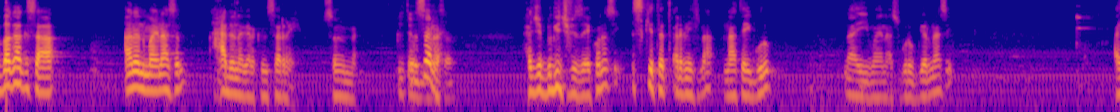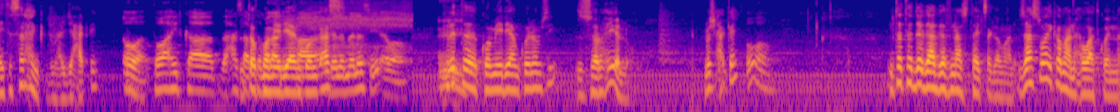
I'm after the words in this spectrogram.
ኣባጋግሳ ኣነን ማይናስን ሓደ ነገር ክንሰርሕ ስምምዕ ክንሰርሕ ሕጂ ብግጅፊ ዘይኮነ ሲ እስኪ ተጠርኒፍና ናተይ ግሩፕ ናይ ማይናስ ግሩፕ ጌርና ሲ ኣይተሰርሐን ቅድሚ ሕጂ ሓቀይ اه تواهيد كا حسب انت كوميديان كونكاس؟ ملسي اه ክልተ ኮሜድያን ኮይኖም ሲ ዝሰርሑ እዩ ኣለዉ ምሽ ሓቀይ اه እንተተደጋገፍና ስታይ ፀገም ኣሎ እዛ ስዋይ ከማን ኣሕዋት ኮይንና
